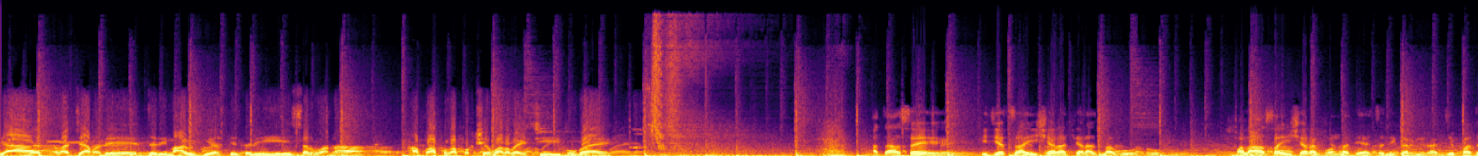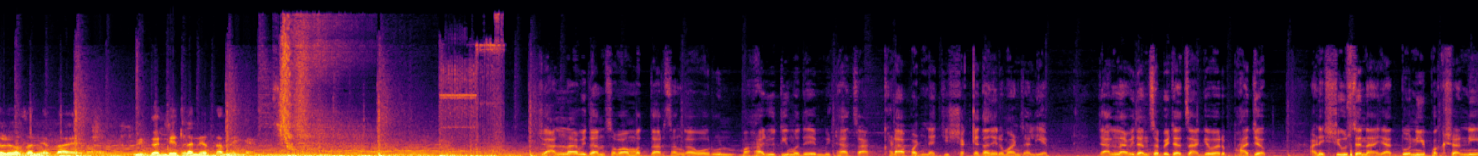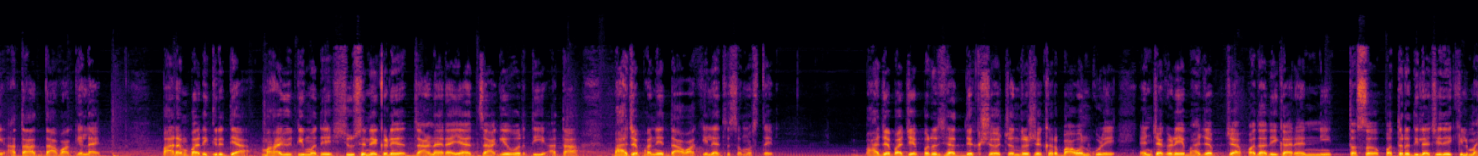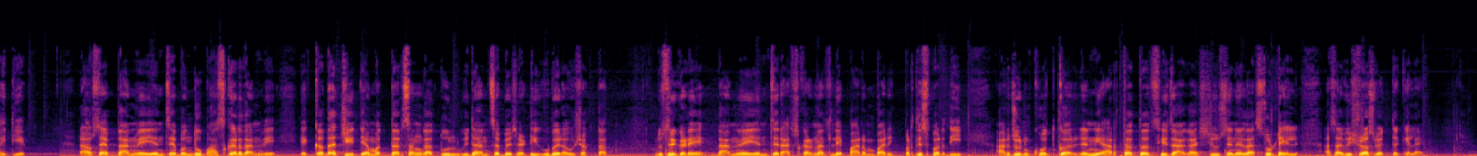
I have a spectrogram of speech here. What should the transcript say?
या राज्यामध्ये जरी महायुती असते तरीही सर्वांना आपापला पक्ष वाढवायची मुभा आहे. आता असं आहे की ज्याचा इशारा त्यालाच लागू होतो. मला असा इशारा कोणाला द्यायचा नाही कारण मी राज्य पातळीवरचा नेता आहे. मी गल्लीतला नेता नाही आहे. जालना विधानसभा मतदारसंघावरून महायुतीमध्ये मिठाचा खडा पडण्याची शक्यता निर्माण झाली आहे. जालना विधानसभेच्या जागेवर भाजप आणि शिवसेना या दोन्ही पक्षांनी आता दावा केलाय. पारंपरिकरित्या महायुतीमध्ये शिवसेनेकडे जाणाऱ्या या जागेवरती आता भाजपाने दावा केल्याचं समजतंय. भाजपाचे प्रदेशाध्यक्ष चंद्रशेखर बावनकुळे यांच्याकडे भाजपच्या पदाधिकाऱ्यांनी तसं पत्र दिल्याची देखील माहिती आहे. रावसाहेब दानवे यांचे बंधू भास्कर दानवे हे कदाचित या मतदारसंघातून विधानसभेसाठी उभे राहू शकतात. दुसरीकडे दानवे यांचे राजकारणातले पारंपरिक प्रतिस्पर्धी अर्जुन खोतकर यांनी अर्थातच ही जागा शिवसेनेला सुटेल असा विश्वास व्यक्त केलाय.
